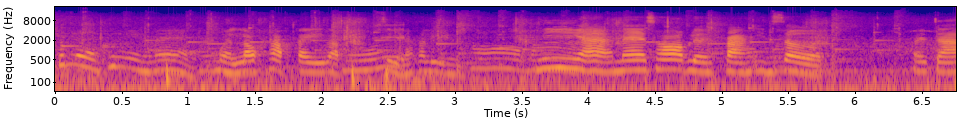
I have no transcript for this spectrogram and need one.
ชั่วโมงครึ่งเองแม่ เหมือนเราขับไปแบบโอ้ย ศรีนครินทร์ชอบมาก นี่ไงแม่ชอบเลยฟังอินเสิร์ตไปจ้า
